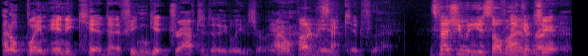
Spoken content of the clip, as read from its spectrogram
I don't blame any kid that if he can get drafted that he leaves early. I don't blame 100%. any kid for that. Especially when you just saw If have Lincoln. a, Ri- chan-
